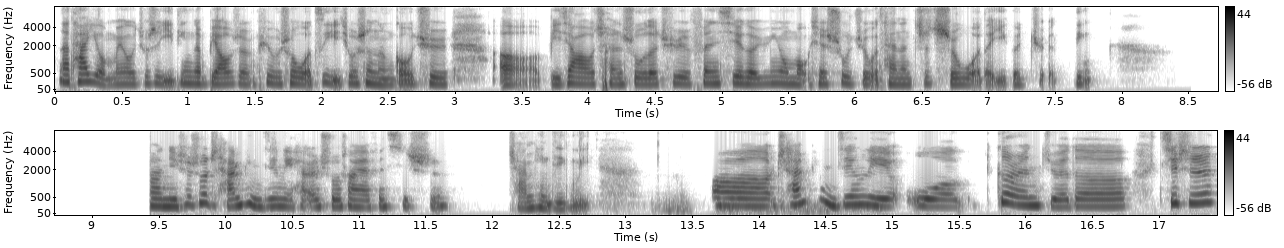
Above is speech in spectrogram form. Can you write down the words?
那他有没有就是一定的标准？譬如说，我自己就是能够去呃比较成熟的去分析和运用某些数据，我才能支持我的一个决定。啊，你是说产品经理还是说商业分析师？产品经理，呃，产品经理，我个人觉得，其实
